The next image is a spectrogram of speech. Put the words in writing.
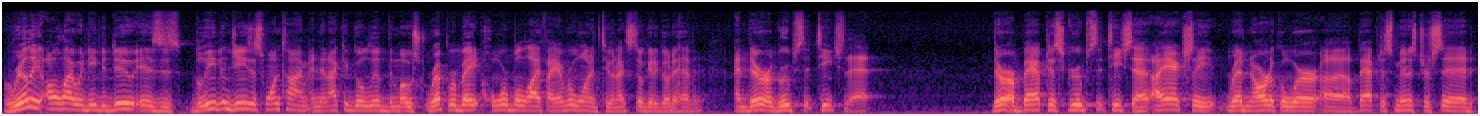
really all I would need to do is, is believe in Jesus one time and then I could go live the most reprobate, horrible life I ever wanted to and I'd still get to go to heaven. And there are groups that teach that. There are Baptist groups that teach that. I actually read an article where a Baptist minister said,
